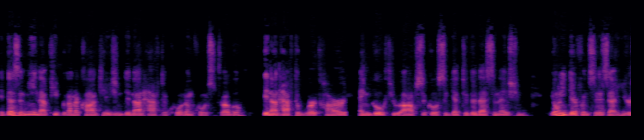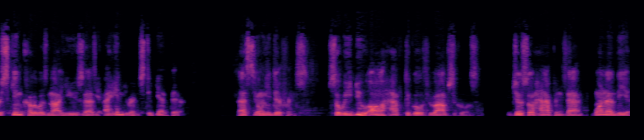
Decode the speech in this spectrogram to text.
it doesn't mean that people that are Caucasian did not have to quote unquote struggle did not have to work hard and go through obstacles to get to their destination. The only difference is that your skin color was not used as a hindrance to get there. That's the only difference. So we do all have to go through obstacles. It just so happens that one of the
